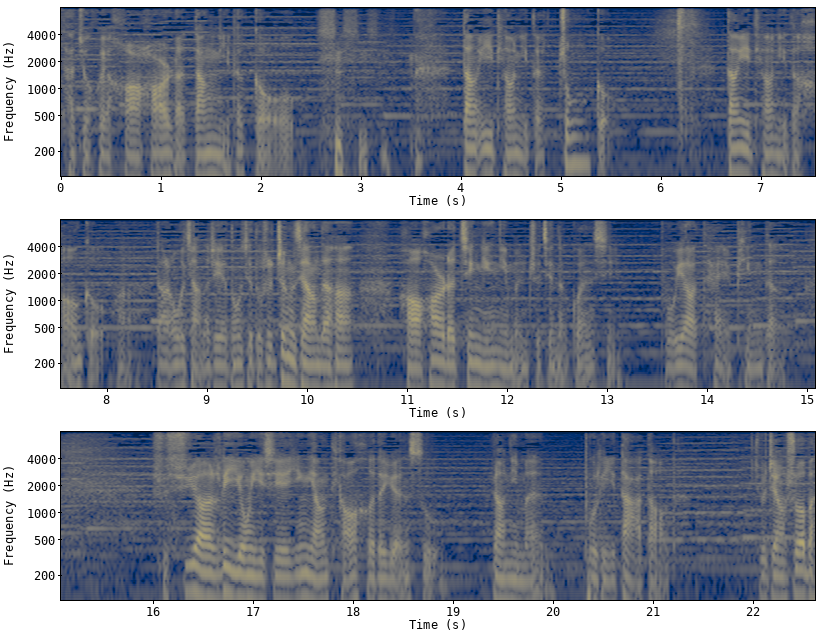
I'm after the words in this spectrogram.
他就会好好的当你的狗，当一条你的忠狗。当一条你的好狗啊！当然，我讲的这些东西都是正向的哈。好好的经营你们之间的关系，不要太平等，是需要利用一些阴阳调和的元素，让你们不离大道的。就这样说吧，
